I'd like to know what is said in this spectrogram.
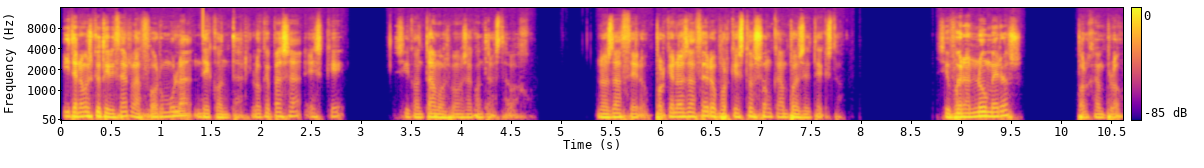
y tenemos que utilizar la fórmula de contar. Lo que pasa es que si contamos, vamos a contar hasta abajo, nos da cero. ¿Por qué nos da cero? Porque estos son campos de texto. Si fueran números, por ejemplo,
